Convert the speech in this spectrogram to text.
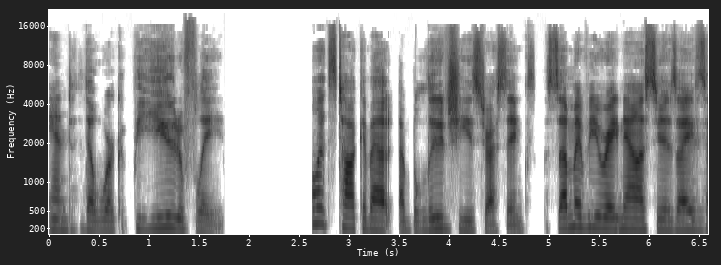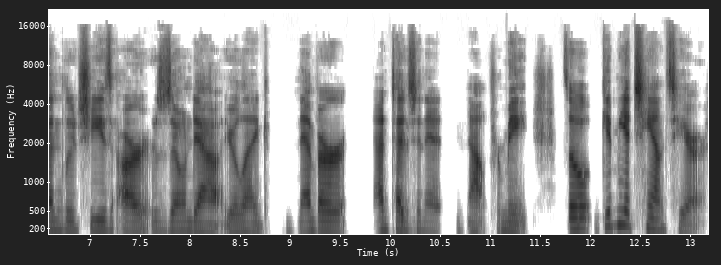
and they'll work beautifully. Let's talk about a blue cheese dressing. Some of you right now, as soon as I send blue cheese, are zoned out. You're like, never, not touching it, not for me. So give me a chance here.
